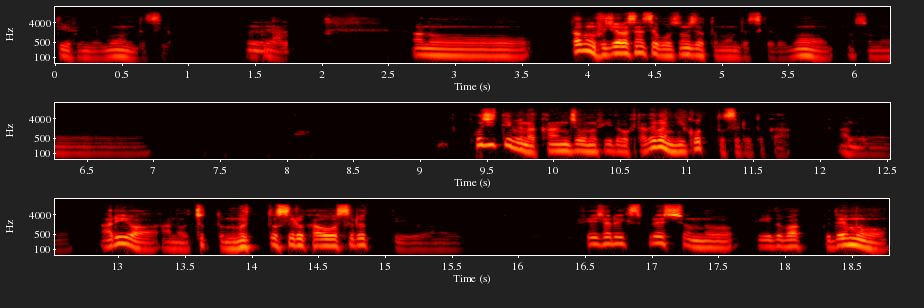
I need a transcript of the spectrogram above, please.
ていうふうに思うんですよ。うんであの多分藤原先生ご存知だと思うんですけどもそのポジティブな感情のフィードバック例えばニコッとするとかあの、うん。あるいはあのちょっとムッとする顔をするっていうあのフェイシャルエクスプレッションのフィードバックでも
